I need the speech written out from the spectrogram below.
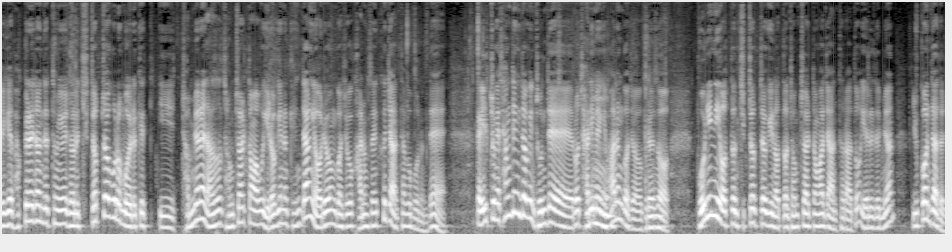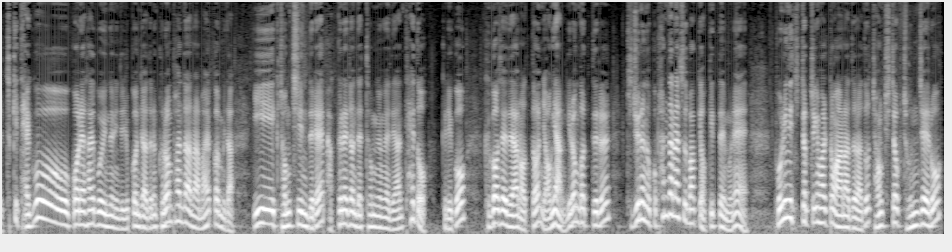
이게 박근혜 전 대통령이 저는 직접적으로 뭐 이렇게 이 전면에 나서서 정치 활동하고 이러기는 굉장히 어려운 것이고 가능성이 크지 않다고 보는데 그러니까 일종의 상징적인 존재로 자리매김하는 음. 거죠. 그래서 음. 본인이 어떤 직접적인 어떤 정치 활동하지 않더라도 예를 들면 유권자들 특히 대구권에 살고 있는 이제 유권자들은 그런 판단을 아마 할 겁니다. 이 정치인들의 박근혜 전 대통령에 대한 태도 그리고 그것에 대한 어떤 영향 이런 것들을 기준에 놓고 판단할 수밖에 없기 때문에 본인이 직접적인 활동 안 하더라도 정치적 존재로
